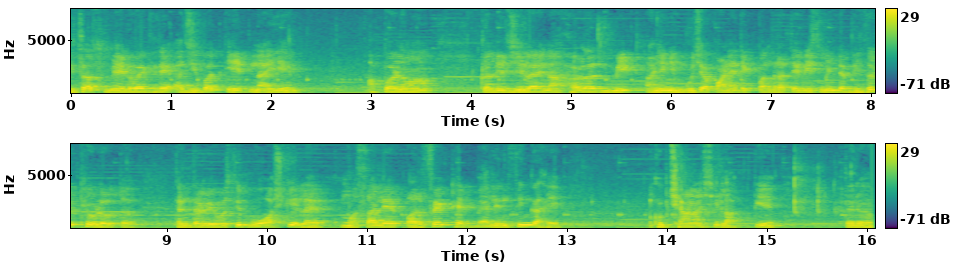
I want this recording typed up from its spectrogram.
तिचा स्मेल वगैरे अजिबात येत नाही आहे आपण कलेजीला आहे ना हळद मीठ आणि निंबूच्या पाण्यात एक पंधरा ते वीस मिनटं भिजत ठेवलं होतं. त्यानंतर व्यवस्थित वॉश केलं आहे मसाले परफेक्ट आहेत बॅलेन्सिंग आहे. खूप छान अशी लागते आहे तर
